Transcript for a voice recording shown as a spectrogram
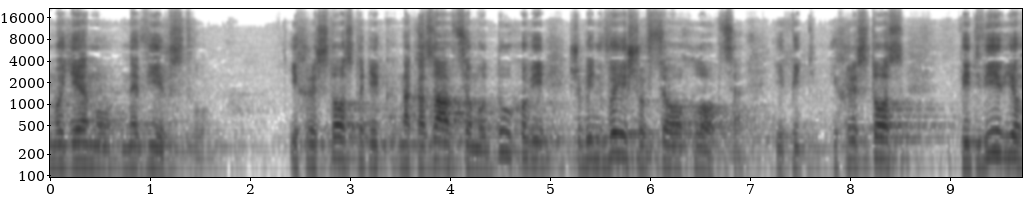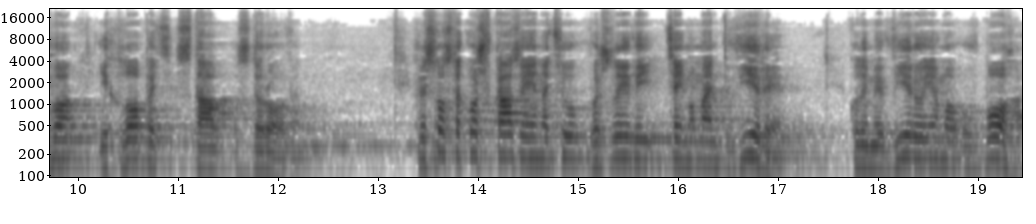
моєму невірству. І Христос тоді наказав цьому духові, щоб він вийшов з цього хлопця. І, під... і Христос підвів його, і хлопець став здоровим. Христос також вказує на цю важливий цей момент віри, коли ми віруємо в Бога,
